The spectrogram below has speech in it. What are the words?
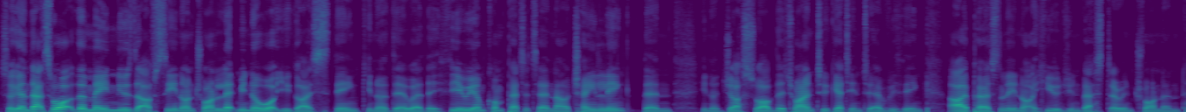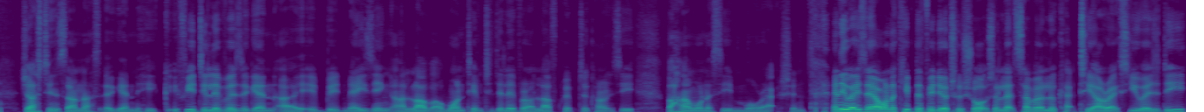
So again, that's what the main news that I've seen on Tron. Let me know what you guys think. You know, there were the Ethereum competitor, now Chainlink, then you know JustSwap. They're trying to get into everything. I personally not a huge investor in Tron, and Justin Sun again. He if he delivers again, uh, it'd be amazing. I love. I want him to deliver. I love cryptocurrency, but I want to see more action. Anyways, I want to keep the video too short, so let's have a look at TRX USD,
